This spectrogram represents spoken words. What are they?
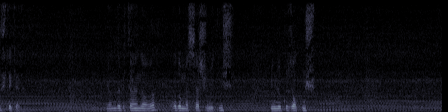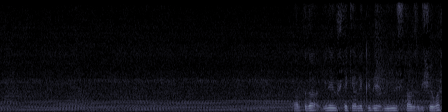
Üç teker. Yanında bir tane daha var. O da Messerschmitt'miş. 1960. Arkada yine üç tekerlekli bir minibüs tarzı bir şey var.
